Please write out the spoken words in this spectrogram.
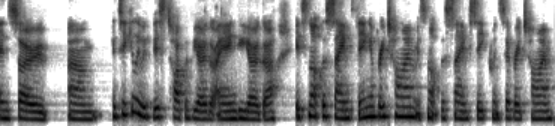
And so um, particularly with this type of yoga, Iyengar yoga, it's not the same thing every time. It's not the same sequence every time.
